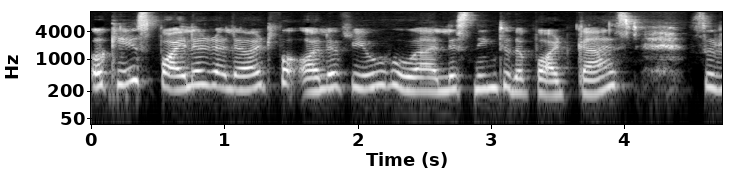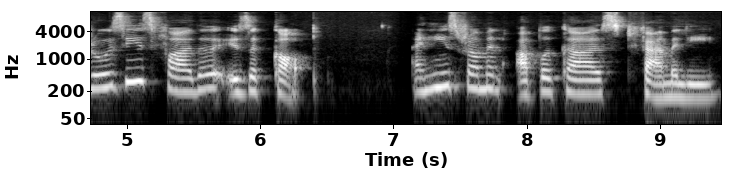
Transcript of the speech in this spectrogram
Okay, spoiler alert for all of you who are listening to the podcast. So, Rosie's father is a cop and he's from an upper caste family.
